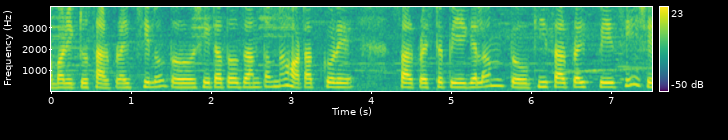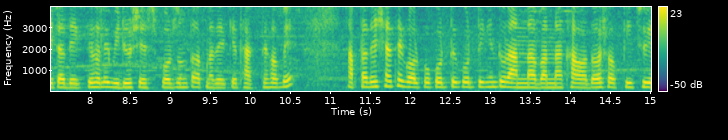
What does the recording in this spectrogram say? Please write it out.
আবার একটু সারপ্রাইজ ছিল। তো সেটা তো জানতাম না। হঠাৎ করে সারপ্রাইজটা পেয়ে গেলাম। তো কি সারপ্রাইজ পেয়েছি সেটা দেখতে হলে ভিডিও শেষ পর্যন্ত আপনাদেরকে থাকতে হবে। আপনাদের সাথে গল্প করতে করতে কিন্তু রান্না বান্না খাওয়া দাওয়া সব কিছুই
